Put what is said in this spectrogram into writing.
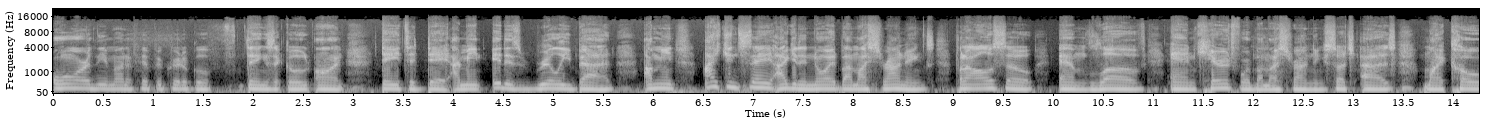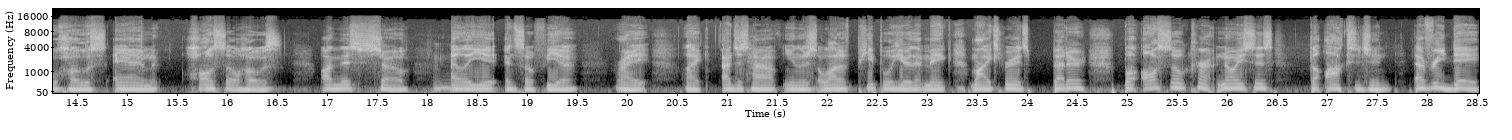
or the amount of hypocritical things that go on day to day. I mean, it is really bad. I mean, I can say I get annoyed by my surroundings, but I also am loved and cared for by my surroundings, such as my co-hosts and also hosts on this show, mm-hmm. Elliot and Sophia. Right, like I just have, you know, there's a lot of people here that make my experience better, but also current noises the oxygen. Every day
